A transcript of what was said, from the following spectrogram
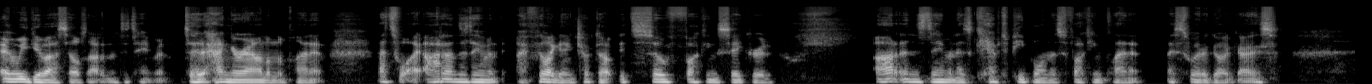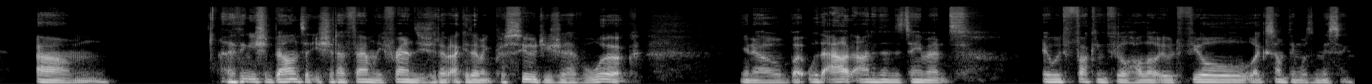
And we give ourselves art and entertainment to hang around on the planet. That's why art and entertainment. I feel like getting chucked up. It's so fucking sacred art and entertainment has kept people on this fucking planet. I swear to God, guys. Um, I think you should balance it. You should have family, friends. You should have academic pursuit. You should have work. You know, but without art entertainment, it would fucking feel hollow. It would feel like something was missing,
